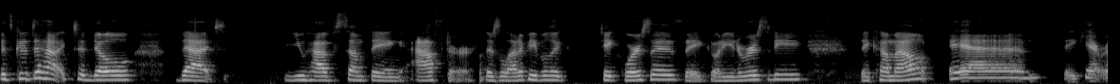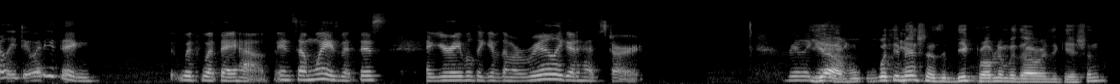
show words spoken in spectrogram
it's good to have to know that you have something after. There's a lot of people that take courses, they go to university, they come out and they can't really do anything with what they have in some ways, but this you're able to give them a really good head start. Really good. Yeah, what you Yeah. mentioned is a big problem with our education.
